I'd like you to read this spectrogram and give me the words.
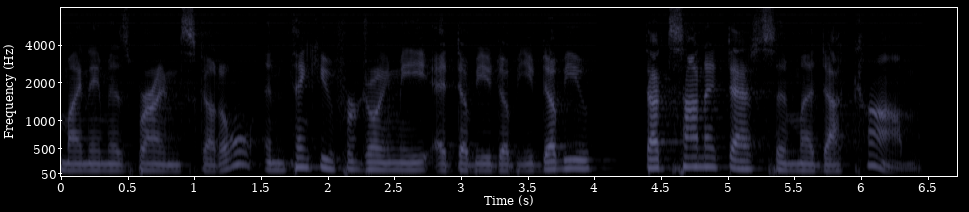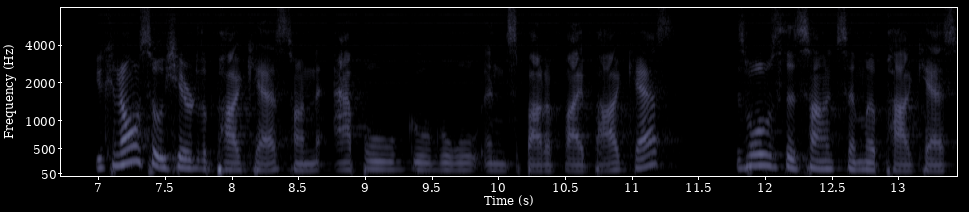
My name is Brian Skutle, and thank you for joining me at www.sonic-cinema.com. You can also hear the podcast on Apple, Google, and Spotify podcasts, as well as the Sonic Cinema podcast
